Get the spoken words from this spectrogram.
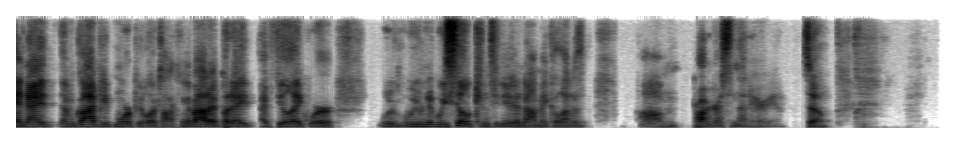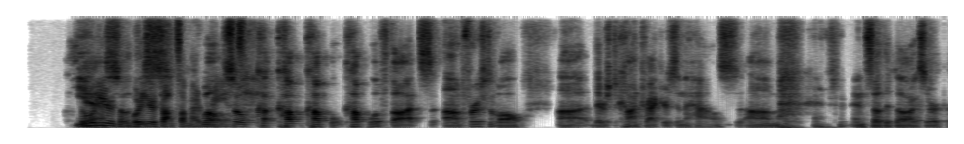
And I, I'm glad people, more people are talking about it, but I, I feel like we're, we, we, we still continue to not make a lot of um, progress in that area. So so yeah. What are your, so what this, are your thoughts on my well? Rant? So cu- couple couple of thoughts. Uh, first of all, uh, there's contractors in the house, um, and, and, so the dogs are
